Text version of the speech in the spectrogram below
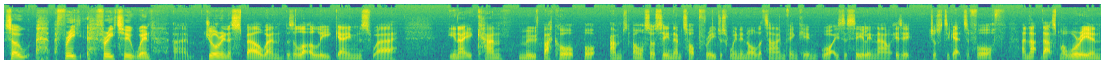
So a three three two win um, during a spell when there's a lot of league games where United can move back up, but I'm also seeing them top three just winning all the time, thinking, what is the ceiling now? Is it just to get to fourth? And that that's my worry. And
